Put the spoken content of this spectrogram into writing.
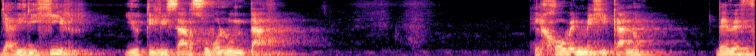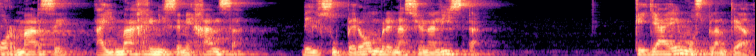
y a dirigir y utilizar su voluntad. El joven mexicano debe formarse a imagen y semejanza del superhombre nacionalista que ya hemos planteado.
